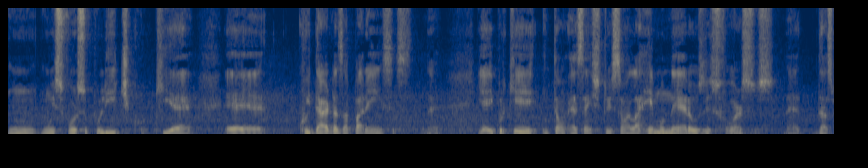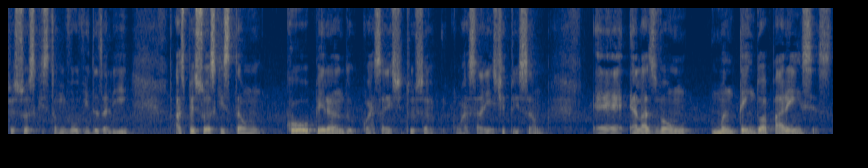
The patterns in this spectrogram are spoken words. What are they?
um, um esforço político que é, é, cuidar das aparências, né? E aí porque então essa instituição ela remunera os esforços né, das pessoas que estão envolvidas ali, as pessoas que estão cooperando com essa instituição, com essa instituição, é, elas vão mantendo aparências,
